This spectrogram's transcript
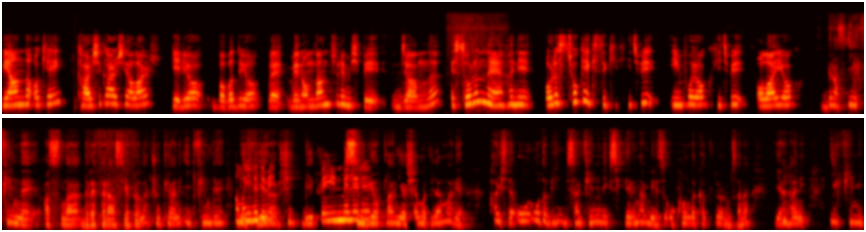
bir anda okey karşı karşıyalar geliyor baba diyor ve Venom'dan türemiş bir canlı. E sorun ne? Hani orası çok eksik. Hiçbir info yok, hiçbir olay yok. Biraz ilk filmle aslında referans yapıyorlar. Çünkü hani ilk filmde Ama bir yine de bir hiyerarşik bir değinmeleri simbiyotlar yaşama falan var ya. Ha işte o, o da bir misal filmin eksiklerinden birisi. O konuda katılıyorum sana. Yani hani ilk filmi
